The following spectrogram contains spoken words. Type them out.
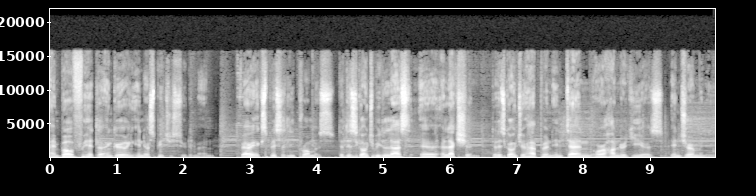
And both Hitler and Goering, in their speeches to the men, very explicitly promise that this is going to be the last uh, election that is going to happen in 10 or 100 years in Germany.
